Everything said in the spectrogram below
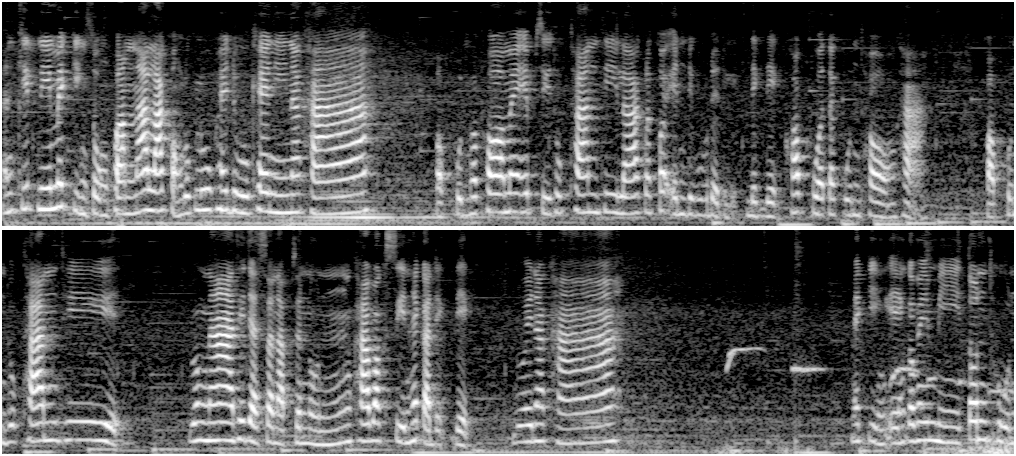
อันคลิปนี้แม่กิ่งส่งความน่ารักของลูกๆให้ดูแค่นี้นะคะ ขอบคุณพ่อพ่อแม่เอฟซีทุกท่านที่รัก แล้วก็เอ็นดูเด็กๆครอบครัวตระกูลทองค่ะ อบคุณทุกท่านที่ล่วงหน้าที่จะสนับสนุนค่าวัคซีนให้กับเด็กๆด้วยนะคะ แม่กิ่งเองก็ไม่มีต้นทุน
